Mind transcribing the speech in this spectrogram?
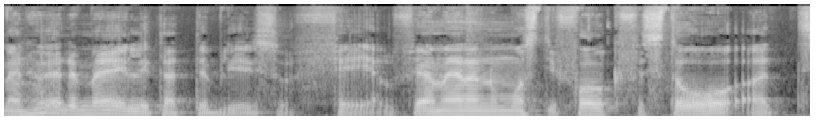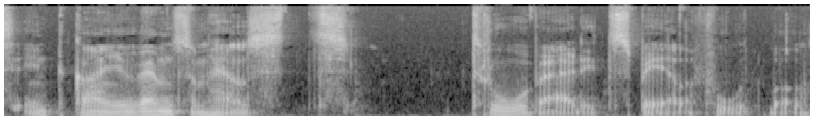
Men hur är det möjligt att det blir så fel? För jag menar, nu måste ju folk förstå att inte kan ju vem som helst trovärdigt spela fotboll.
